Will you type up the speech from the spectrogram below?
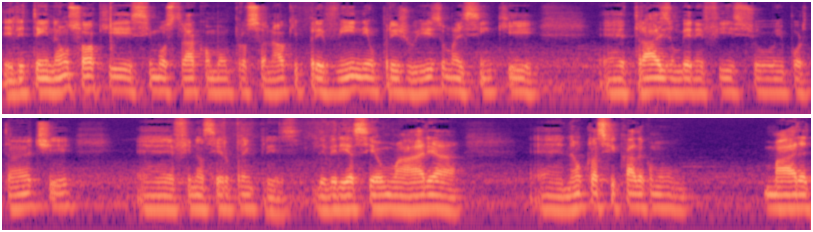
ele tem não só que se mostrar como um profissional que previne o prejuízo, mas sim que é, traz um benefício importante é, financeiro para a empresa. Deveria ser uma área é, não classificada como uma área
